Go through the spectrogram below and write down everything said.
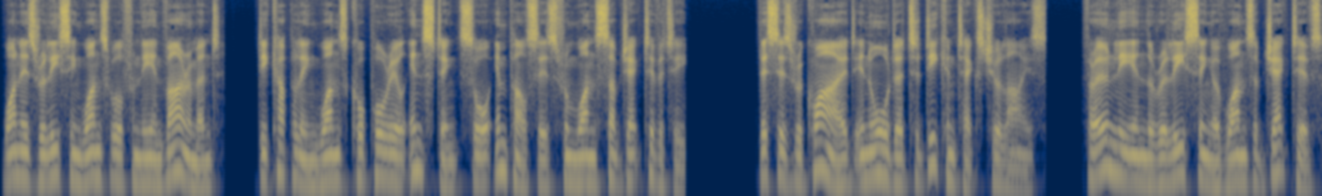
one is releasing one's will from the environment, decoupling one's corporeal instincts or impulses from one's subjectivity. This is required in order to decontextualize. For only in the releasing of one's objectives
